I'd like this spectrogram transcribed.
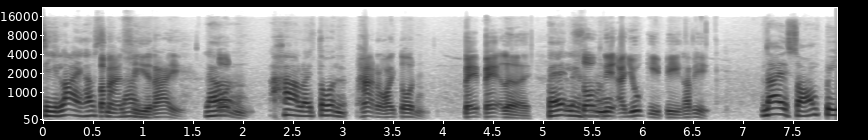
สี่ไร่ครับประมาณสี่ไร่แล้วต้นห้าร้อยต้นห้าร้อยต้น เป๊ะๆเลยเป๊ะเลยครับส้มนี่อายุกี่ปีครับพี่ได้สองปี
